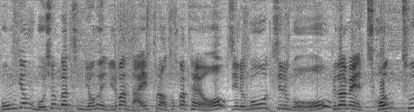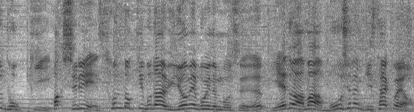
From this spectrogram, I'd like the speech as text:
공격 모션 같은 경우는 일반 나이프랑 똑같아요. 찌르고 찌르고. 그 다음에 전투 도끼. 확실히 손도끼보다 위험해 보이는 모습. 얘도 아마 모션은 비슷할 거예요.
